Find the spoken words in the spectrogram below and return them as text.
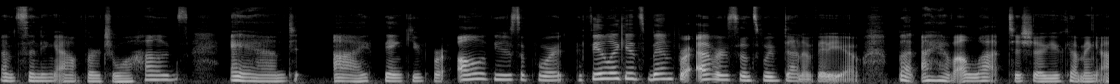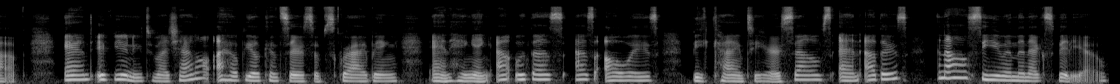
I'm sending out virtual hugs and I thank you for all of your support. I feel like it's been forever since we've done a video, but I have a lot to show you coming up. And if you're new to my channel, I hope you'll consider subscribing and hanging out with us. As always, be kind to yourselves and others, and I'll see you in the next video.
